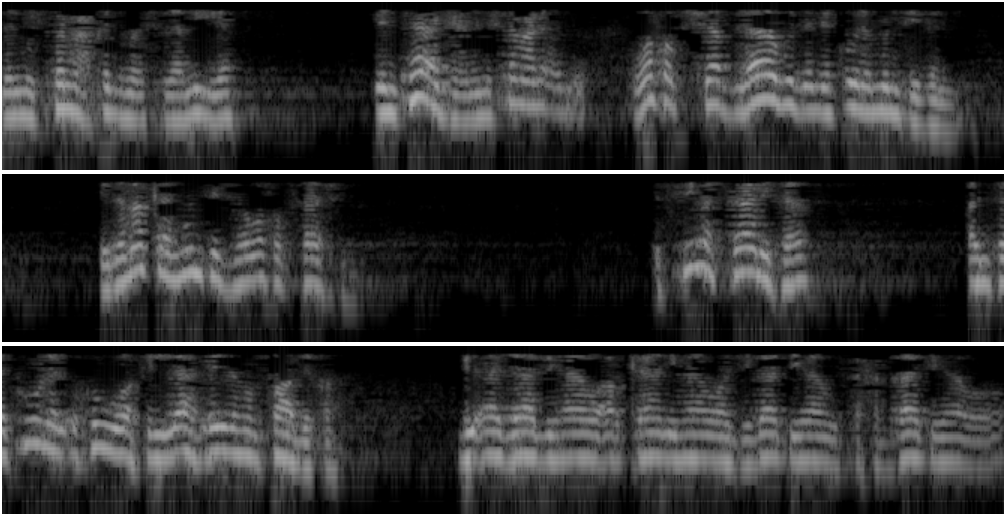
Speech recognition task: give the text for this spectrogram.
للمجتمع خدمة إسلامية. إنتاج يعني المجتمع وسط الشاب لابد أن يكون منتجا. إذا ما كان منتج وسط فاشل. السمة الثالثة أن تكون الأخوة في الله بينهم صادقة بآدابها وأركانها وواجباتها ومستحباتها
